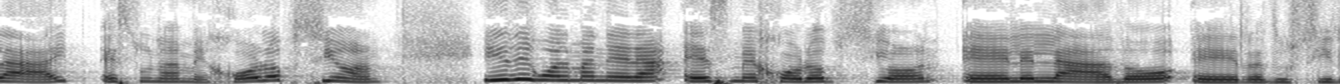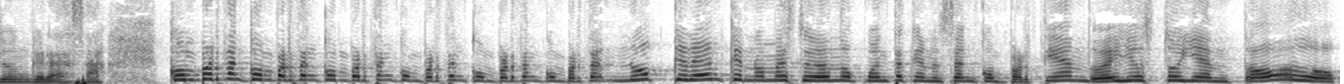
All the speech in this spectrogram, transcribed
light es una mejor opción y de igual manera es mejor opción el helado eh, reducido en grasa. Compartan, compartan, compartan, compartan, compartan, compartan. No crean que no me estoy dando cuenta que no están compartiendo. Yo estoy en todo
